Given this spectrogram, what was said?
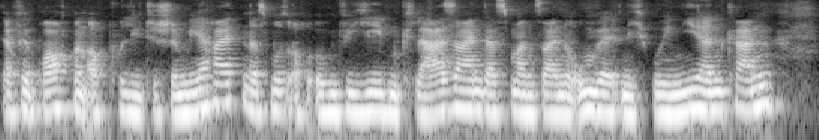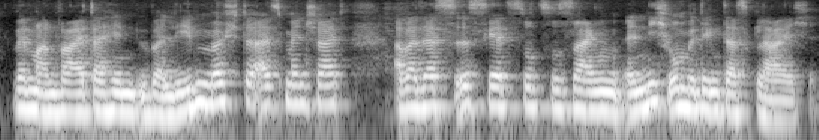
Dafür braucht man auch politische Mehrheiten. Das muss auch irgendwie jedem klar sein, dass man seine Umwelt nicht ruinieren kann wenn man weiterhin überleben möchte als Menschheit. Aber das ist jetzt sozusagen nicht unbedingt das Gleiche.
